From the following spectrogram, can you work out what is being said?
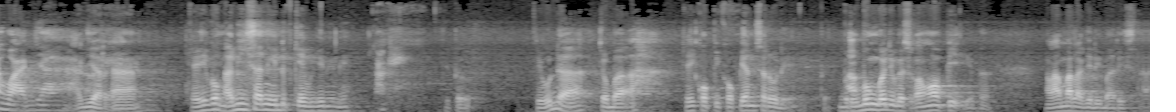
Ah, wajar. ngajar kan kayaknya gue nggak bisa nih hidup kayak begini nih Oke. gitu ya udah coba ah kayak kopi-kopian seru deh gitu. berhubung gue juga suka ngopi gitu ngelamar lah jadi barista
